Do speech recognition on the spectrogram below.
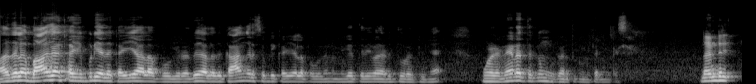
அதில் பாஜக எப்படி அதை கையாள போகிறது? அல்லது காங்கிரஸ் எப்படி கையாள போகுதுன்னு மிக தெளிவாக எடுத்து உரைத்தீங்க. உங்களுடைய நேரத்துக்கும் உங்கள் கருத்துக்கும் நன்றி சார். நன்றி.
